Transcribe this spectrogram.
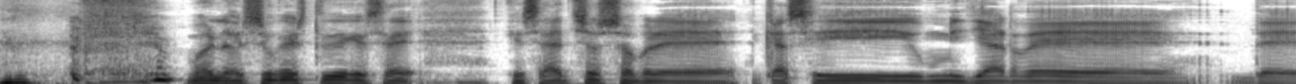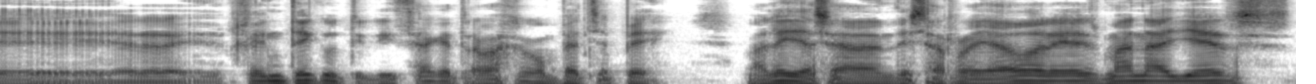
bueno, es un estudio que se, que se ha hecho sobre casi un millar de, de gente que utiliza, que trabaja con PHP, ¿vale? Ya sean desarrolladores, managers,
